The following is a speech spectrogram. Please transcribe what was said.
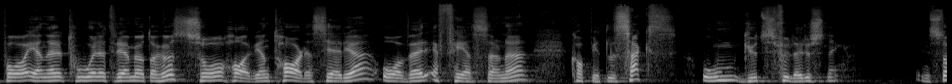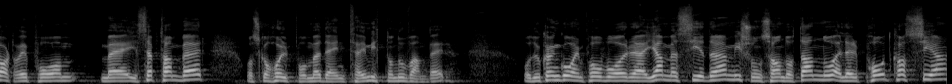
på en eller to eller tre møter i høst, så har vi en taleserie over Efeserne kapittel 6 om Guds fulle rustning. Den starta vi på med i september og skal holde på med den til i midten av november. Og Du kan gå inn på vår hjemmeside misjonssand.no eller podkastside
